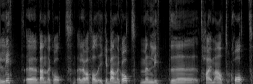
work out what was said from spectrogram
litt uh, bandekåt. Eller i hvert fall ikke bandekåt, men litt uh, timeout-kåt.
